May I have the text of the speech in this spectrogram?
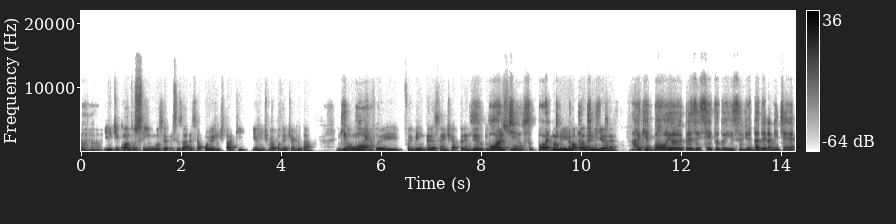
Uhum. E que quando sim você precisar desse apoio, a gente está aqui e a gente vai poder te ajudar. Que então, bom. Foi, foi bem interessante aprender um suporte, tudo isso um suporte no meio de uma pandemia, né? Ah, que bom, eu, eu presenciei tudo isso, verdadeiramente é,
